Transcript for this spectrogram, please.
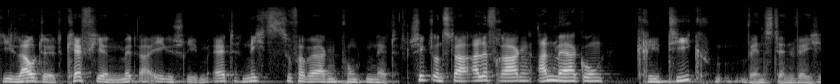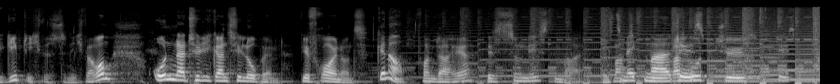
Die lautet Käffchen mit AE geschrieben, at nichtszuverbergen.net. Schickt uns da alle Fragen, Anmerkungen, Kritik, wenn es denn welche gibt, ich wüsste nicht warum, und natürlich ganz viel Lob hin. Wir freuen uns. Genau. Von daher, bis zum nächsten Mal. Bis zum nächsten Mal. Tschüss. gut. Tschüss. Tschüss.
